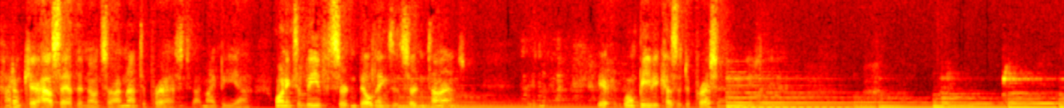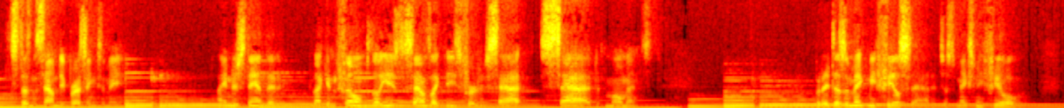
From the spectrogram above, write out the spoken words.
I don't care how sad the notes are. I'm not depressed. I might be uh, wanting to leave certain buildings at certain times. It, won't be because of depression. This doesn't sound depressing to me. I understand that, like in films, they'll use sounds like these for sad, sad moments. But it doesn't make me feel sad. It just makes me feel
